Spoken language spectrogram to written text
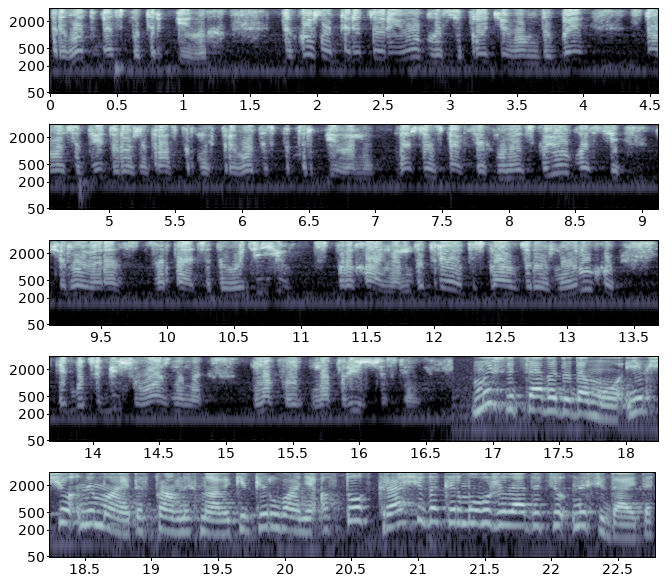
пригод без потерпілих. Також на території області протягом доби сталося дві дорожньо-транспортних пригоди з потерпілими. Держінспекція Хмельницької області в черговий раз звертається до водіїв з проханням дотримуватись правил дорожнього руху і бути більш уважними на, на частині. Ми ж від себе додамо: якщо не маєте вправних навиків керування авто, краще за кермову желедицю не сідайте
